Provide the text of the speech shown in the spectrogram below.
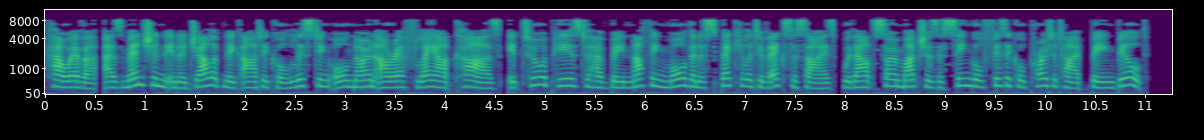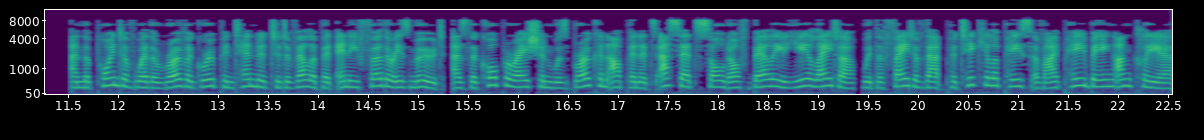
However, as mentioned in a Jalopnik article listing all known RF layout cars, it too appears to have been nothing more than a speculative exercise, without so much as a single physical prototype being built and the point of whether Rover Group intended to develop it any further is moot, as the corporation was broken up and its assets sold off barely a year later, with the fate of that particular piece of IP being unclear.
